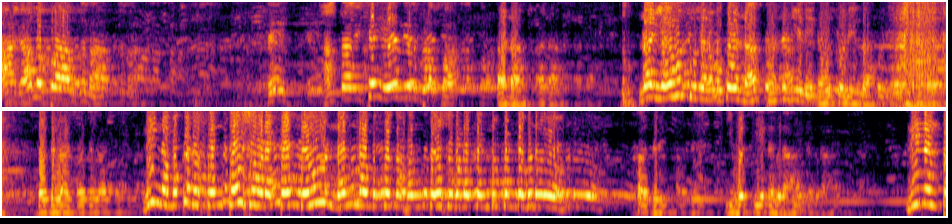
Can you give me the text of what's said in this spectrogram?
ಹಾಗಲ್ಲಪ್ಪ ಅರ್ಜುನ. ಅಂತ ವಿಷಯ ಏನಿಲ್ಲ ಬಿಡಪ್ಪ. ಅಣ್ಣ ಅಣ್ಣ ನಾನು ಯಾವತ್ತೂ ನನ್ನ ಮಕ್ಕಳನ್ನ ಕನ್ನಡಿಯಲ್ಲಿ ನೋಡ್ಕೊಳ್ಳಿಲ್ಲ ಬದಲಾಗಿ ನಿನ್ನ ಮುಖದ ಸಂತೋಷವನ್ನ ಕಂಡು ನನ್ನ ಮುಖದ ಸಂತೋಷವನ್ನ ಕಂಡುಕೊಂಡವನು ಆದ್ರೆ ಇವತ್ತೇನಲ್ಲ ನಿನ್ನಂತ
